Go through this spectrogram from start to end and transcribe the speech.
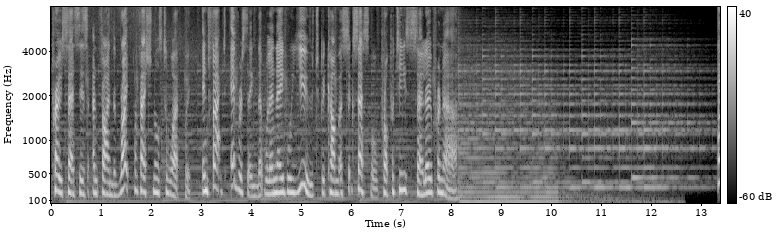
processes, and find the right professionals to work with. In fact, everything that will enable you to become a successful property solopreneur.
